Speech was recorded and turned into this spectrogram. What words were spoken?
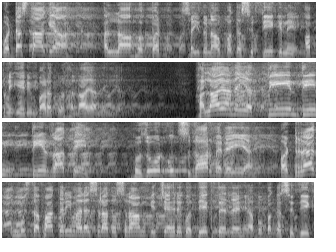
وہ ڈستا گیا۔ اللہ اکبر، سیدنا ابو بکر صدیق نے اپنی ایر مبارک کو ہلایا نہیں ہے۔ ہلایا نہیں ہے۔ تین دن، تین راتیں حضور اس غار میں رہی ہیں۔ اور ڈریکٹ مصطفیٰ کریم علیہ السلام کے چہرے کو دیکھتے رہے ہیں ابو بکر صدیق۔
